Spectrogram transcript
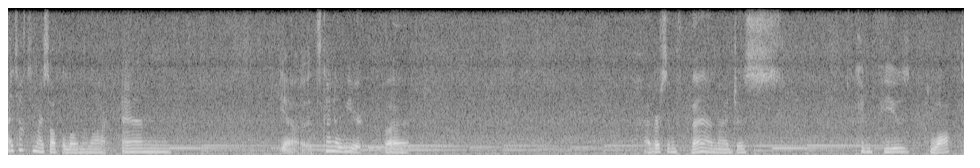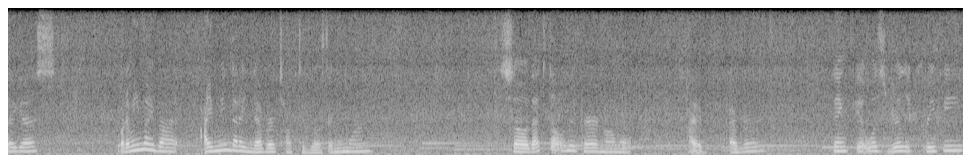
I talk to myself alone a lot, and yeah, it's kind of weird, but ever since then, I just confused walked, I guess. What I mean by that, I mean that I never talk to ghosts anymore. So that's the only paranormal I've ever think it was really creepy.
